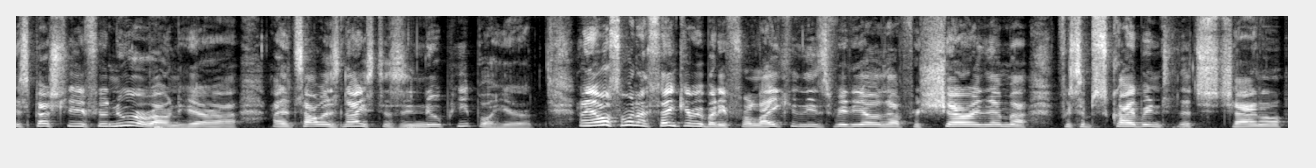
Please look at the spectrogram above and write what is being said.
especially if you're new around here. Uh, it's always nice to see new people here. And I also want to thank everybody for liking these videos, uh, for sharing them, uh, for subscribing to this channel.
